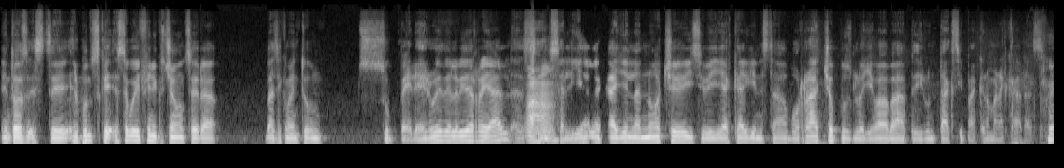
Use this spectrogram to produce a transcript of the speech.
Entonces, este, el punto es que este güey Phoenix Jones era básicamente un superhéroe de la vida real. Ajá. salía a la calle en la noche y si veía que alguien estaba borracho, pues lo llevaba a pedir un taxi para que no manejaras.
